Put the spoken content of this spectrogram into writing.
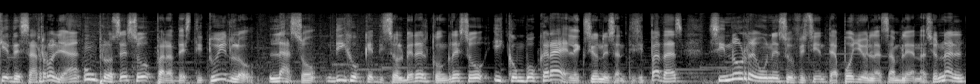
que desarrolla un proceso para destituirlo. Lazo dijo que disolverá el Congreso y convocará elecciones anticipadas si no reúne suficiente apoyo en la Asamblea Nacional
